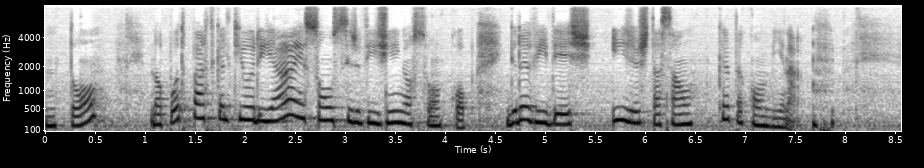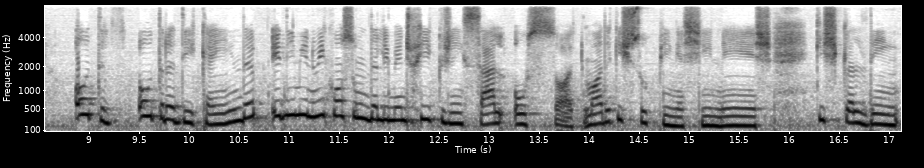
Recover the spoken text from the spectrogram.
Então, não pode parte que teoria ah, é só um cervejinho ou só um copo. Gravidez e gestação, que te combina. Outra, outra dica ainda é diminuir o consumo de alimentos ricos em sal ou sódio, modo que sopinha chinês, que escaldinho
